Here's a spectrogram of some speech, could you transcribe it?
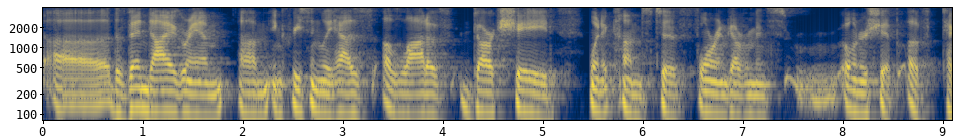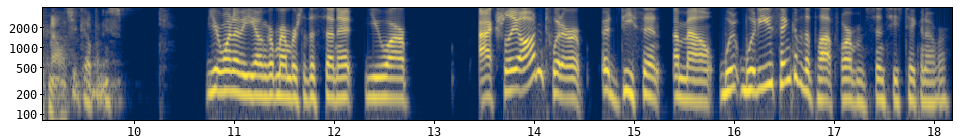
uh, the Venn diagram um, increasingly has a lot of dark shade when it comes to foreign governments' ownership of technology companies. You're one of the younger members of the Senate. You are actually on Twitter a decent amount. What, what do you think of the platform since he's taken over?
